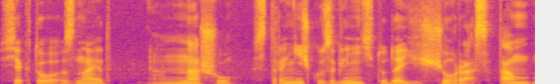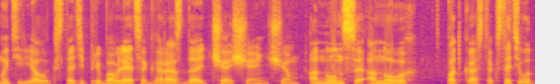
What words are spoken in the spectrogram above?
все, кто знает нашу страничку, загляните туда еще раз. Там материалы, кстати, прибавляются гораздо чаще, чем анонсы о новых подкастах. Кстати, вот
